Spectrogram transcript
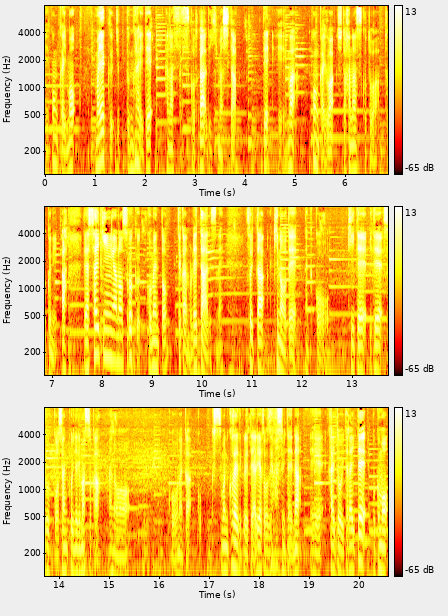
え、今回も、まあ、約10分ぐらいで話すことができました。で、えまあ今回はちょっと話すことは特にあで最近あのすごくコメントっていうかあのレターですね。そういった機能でなんかこう聞いていてすごくこう参考になりますとかあのこうなんかこう質問に答えてくれてありがとうございますみたいな、えー、回答をいただいて僕も、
